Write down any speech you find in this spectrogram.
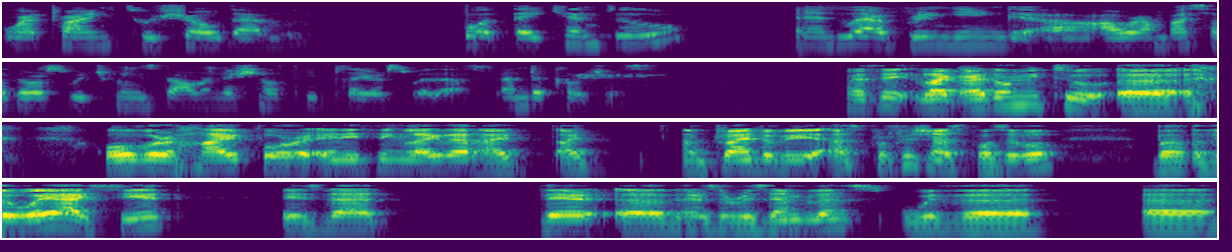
we're trying to show them what they can do and we are bringing uh, our ambassadors, which means our national team players with us and the coaches. I think, like, I don't mean to uh, overhype or anything like that. I, I, I'm trying to be as professional as possible, but the way I see it is that there, uh, there's a resemblance with the uh,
